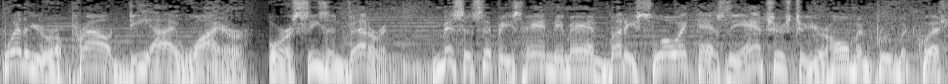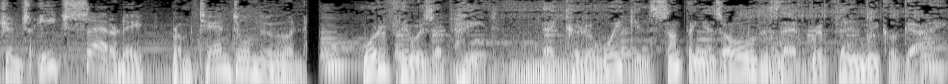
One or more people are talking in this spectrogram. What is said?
Whether you're a proud DIYer or a seasoned veteran, Mississippi's handyman Buddy Slowick has the answers to your home improvement questions each Saturday from 10 till noon. What if there was a paint that could awaken something as old as that Rip Van Winkle guy?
